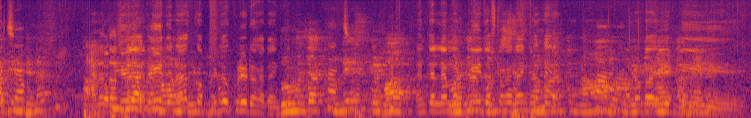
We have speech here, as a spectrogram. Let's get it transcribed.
अच्छा। मेरा दस तो ना कपड़ी ना कपड़ी तो कुड़ी ಚಾಯ್ದು ಚಾಯ್ದು ಚಿಮೆಂಟ್ ಕೇಳ್ಕಡಪ್ಪ ದಿನಾಂಕ ಹೋಗ್ಬೋದು ಕಪ್ಪಿದು ಕುಡಿ ಟಂಗ ಅಂತ ಲೆಮನ್ ಟೀ ದಸ್ ಟಂಗ ये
